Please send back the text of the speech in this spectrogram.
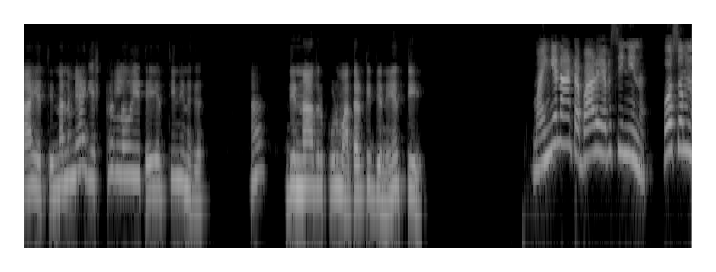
ಆ ಎತ್ತಿ. ನನ್ನ ಮ್ಯಾಗ ಎಷ್ಟ್ರ ಲವ್ ಐತೆ ಎತ್ತಿ ನಿನಗ? ಹಾ ದಿನಾದ್ರೂ ಕೂಡ ಮಾತಾಡ್ತಿದ್ದೇನೆ ಎತ್ತಿ. ಮಂಗಿನಾಟ ಬಾಳ ಎರಸಿ ನೀನು. ಹೋ ಸುಮ್ನ.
